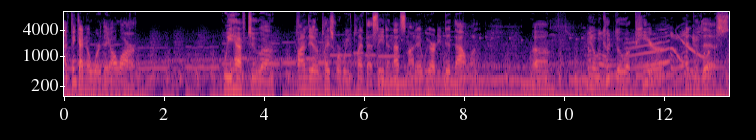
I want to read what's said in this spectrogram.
I think I know where they all are, we have to uh, find the other place where we plant that seed, and that's not it. We already did that one. Um, you know, we could go up here and do this.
